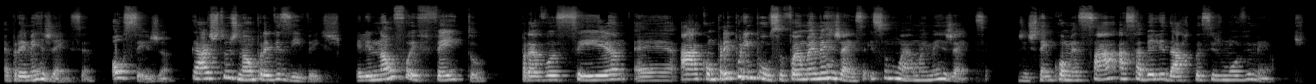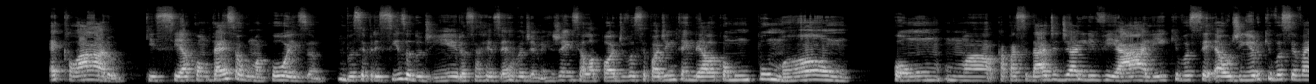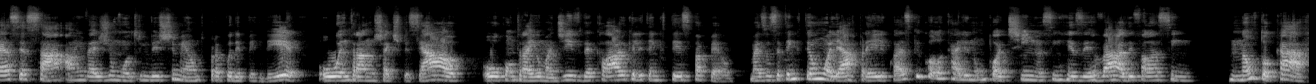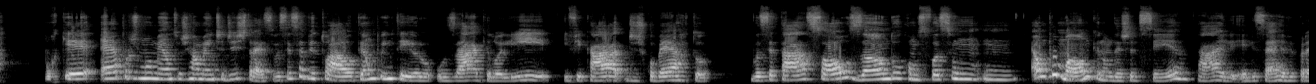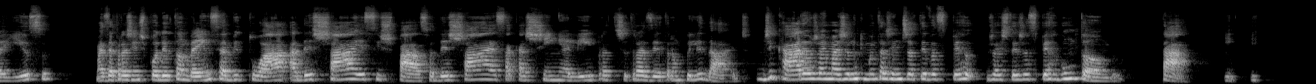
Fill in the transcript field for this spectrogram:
é para emergência. Ou seja, gastos não previsíveis. Ele não foi feito para você. É, ah, comprei por impulso, foi uma emergência. Isso não é uma emergência. A gente tem que começar a saber lidar com esses movimentos. É claro que se acontece alguma coisa, você precisa do dinheiro, essa reserva de emergência, ela pode, você pode entender ela como um pulmão, como uma capacidade de aliviar ali que você é o dinheiro que você vai acessar ao invés de um outro investimento para poder perder ou entrar no cheque especial ou contrair uma dívida. É claro que ele tem que ter esse papel, mas você tem que ter um olhar para ele, quase que colocar ele num potinho assim reservado e falar assim, não tocar, porque é para os momentos realmente de estresse. Você se habituar o tempo inteiro usar aquilo ali e ficar descoberto, você tá só usando como se fosse um, um é um pulmão que não deixa de ser, tá? Ele, ele serve para isso, mas é para a gente poder também se habituar a deixar esse espaço, a deixar essa caixinha ali para te trazer tranquilidade. De cara, eu já imagino que muita gente já, teve já esteja se perguntando, tá? E, e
